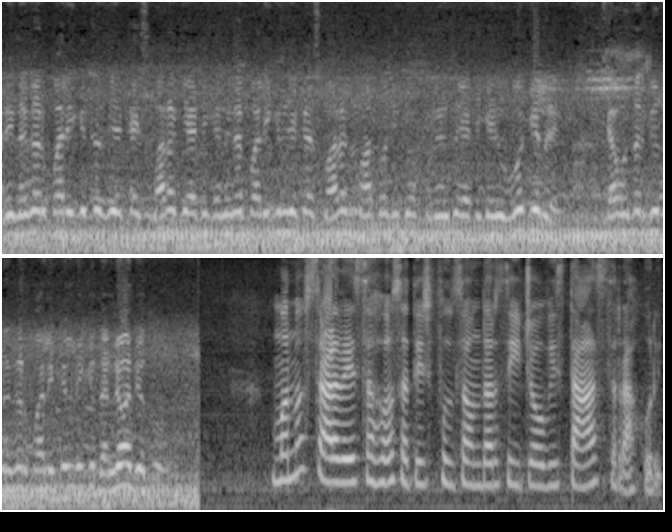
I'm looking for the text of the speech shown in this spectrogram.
आणि नगरपालिकेचं जे काही स्मारक या ठिकाणी नगरपालिकेने जे काही स्मारक महात्मा किंवा फुलेंचं या ठिकाणी उभं केलंय त्याबद्दल मी नगरपालिकेला देखील धन्यवाद देतो. मनोज साळवेसह सतीश फुलसौंदर सी चोवीस तास राहुरी.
